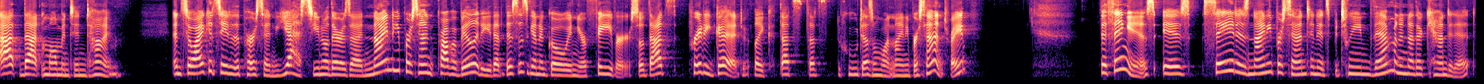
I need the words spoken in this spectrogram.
at that moment in time. And so I could say to the person, yes, you know, there is a 90% probability that this is going to go in your favor. So that's pretty good. Like that's that's who doesn't want 90%, right? The thing is is say it is 90% and it's between them and another candidate.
